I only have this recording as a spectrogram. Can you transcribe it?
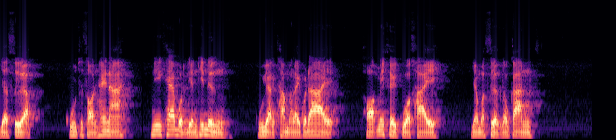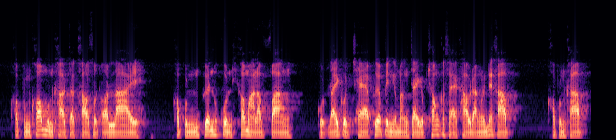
อย่าเสือก กูจะสอนให้นะ นี่แค่บทเรียนที่หนึ่งกูอยากทำอะไรก็ได้ เพราะไม่เคยกลัวใคร อย่ามาเสือกแล้วกัน ขอบคุณข้อมูลข่าวจากข่าวสดออนไลน์ ขอบคุณเพื่อนทุกคนที่เข้ามารับฟัง กดไลค์กดแชร์เพื่อเป็นกำลังใจกับช่องกระแสข่าวดังด้วยนะครับ ขอบคุณครับ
